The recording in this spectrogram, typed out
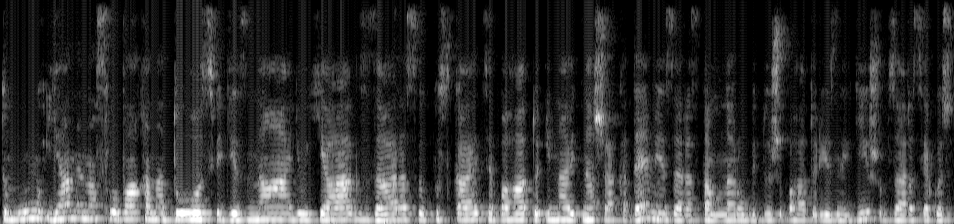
Тому я не на словах, а на досвіді знаю, як зараз випускається багато, і навіть наша академія зараз там вона робить дуже багато різних дій, щоб зараз якось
